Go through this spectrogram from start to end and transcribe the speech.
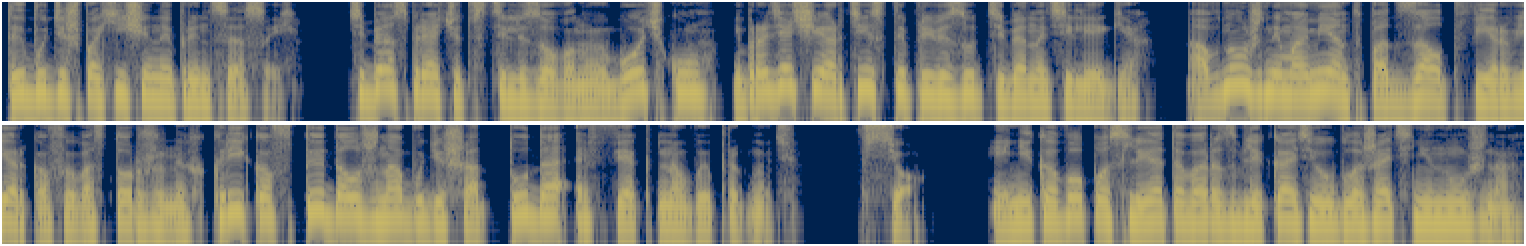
«Ты будешь похищенной принцессой. Тебя спрячут в стилизованную бочку, и бродячие артисты привезут тебя на телеге. А в нужный момент под залп фейерверков и восторженных криков ты должна будешь оттуда эффектно выпрыгнуть. Все. И никого после этого развлекать и ублажать не нужно.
